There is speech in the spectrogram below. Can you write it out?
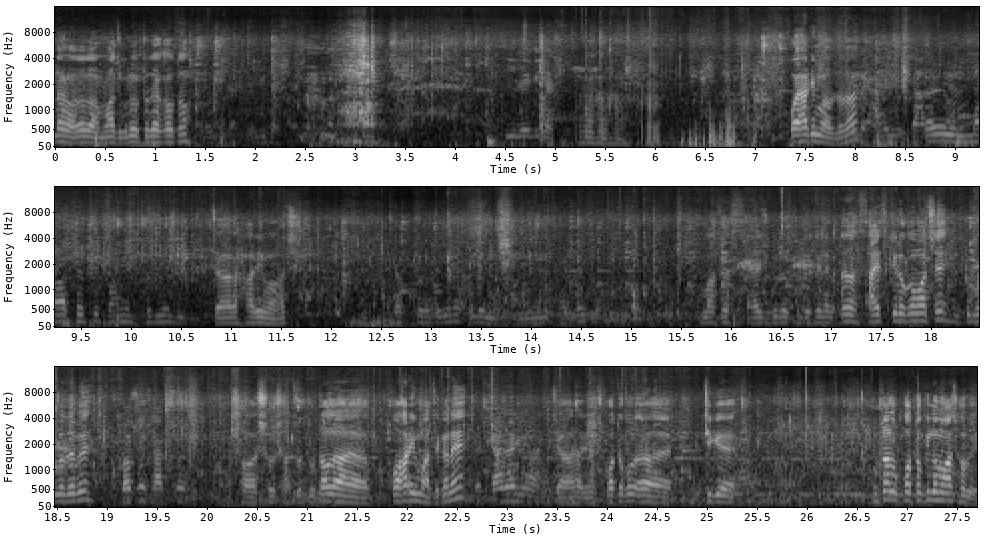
দেখো দাদা, মাছগুলো একটু দেখাও তো। হ্যাঁ হ্যাঁ হ্যাঁ। কয় হাঁড়ি মাছ দাদা? এই মাছ একটু পানি ছড়িয়ে দিবি। চার হাঁড়ি মাছ। মাছের সাইজগুলো একটু দেখে নেবে সাইজ কীরকম আছে? একটু বলে দেবে। ছশো সাতশো। টোটাল কহারি মাছ এখানে? চার হাড়ি মাছ। কত করে ঠিক টোটাল কত কিলো মাছ হবে?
